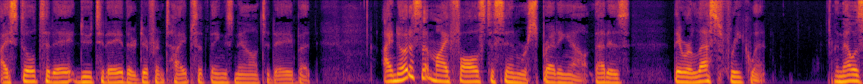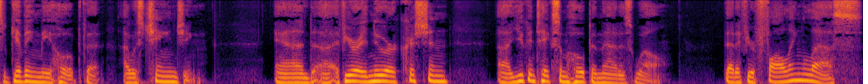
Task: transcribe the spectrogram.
I still today do today. There are different types of things now today, but I noticed that my falls to sin were spreading out. That is, they were less frequent. And that was giving me hope that I was changing. And uh, if you're a newer Christian, uh, you can take some hope in that as well. That if you're falling less,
